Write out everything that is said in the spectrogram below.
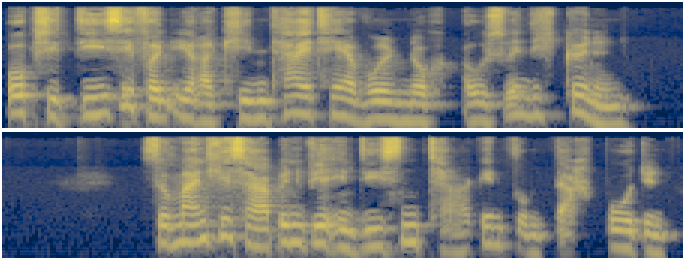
Ob Sie diese von Ihrer Kindheit her wohl noch auswendig können? So manches haben wir in diesen Tagen vom Dachboden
